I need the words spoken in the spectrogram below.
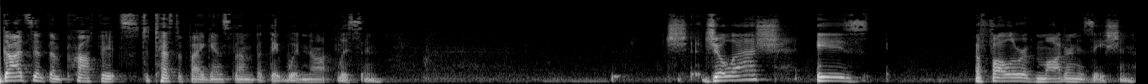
God sent them prophets to testify against them, but they would not listen. Joash is a follower of modernization.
